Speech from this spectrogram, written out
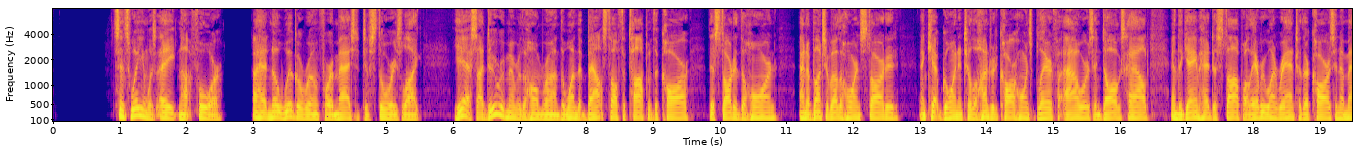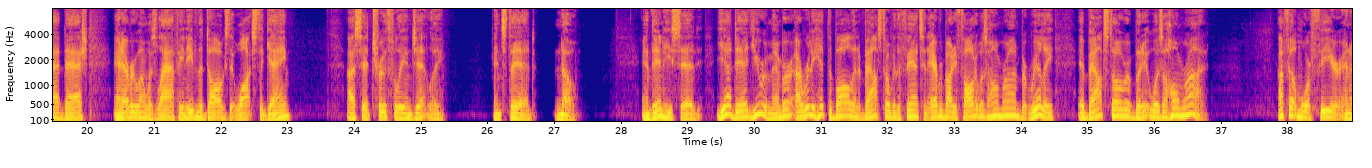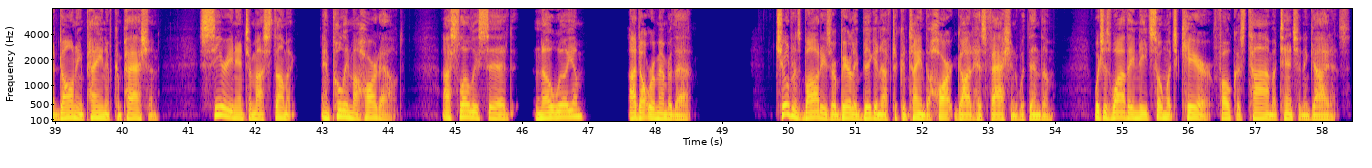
Since William was eight, not four, I had no wiggle room for imaginative stories like, Yes, I do remember the home run, the one that bounced off the top of the car that started the horn, and a bunch of other horns started and kept going until a hundred car horns blared for hours and dogs howled and the game had to stop while everyone ran to their cars in a mad dash and everyone was laughing, even the dogs that watched the game? I said truthfully and gently, instead, no. And then he said, Yeah, Dad, you remember. I really hit the ball and it bounced over the fence and everybody thought it was a home run, but really, it bounced over, but it was a home run. I felt more fear and a dawning pain of compassion, searing into my stomach and pulling my heart out. I slowly said, No, William, I don't remember that. Children's bodies are barely big enough to contain the heart God has fashioned within them, which is why they need so much care, focus, time, attention, and guidance.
